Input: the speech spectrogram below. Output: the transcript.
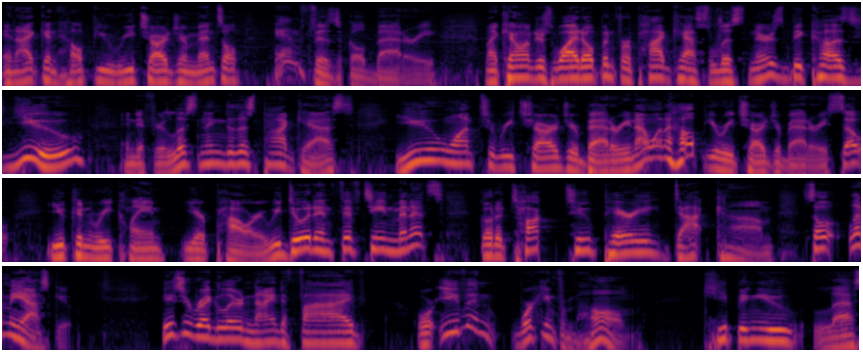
and I can help you recharge your mental and physical battery. My calendar's wide open for podcast listeners because you, and if you're listening to this podcast, you want to recharge your battery, and I want to help you recharge your battery so you can reclaim your power. We do it in 15 minutes. Go to talktoperry.com. So let me ask you is your regular 9 to 5 or even working from home keeping you less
